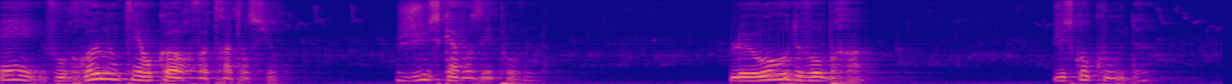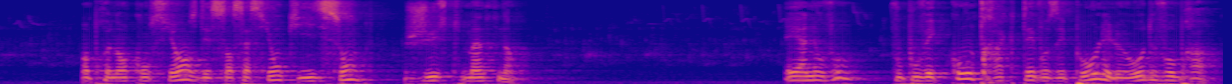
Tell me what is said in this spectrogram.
et vous remontez encore votre attention jusqu'à vos épaules, le haut de vos bras, jusqu'au coude, en prenant conscience des sensations qui y sont juste maintenant. Et à nouveau, vous pouvez contracter vos épaules et le haut de vos bras,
